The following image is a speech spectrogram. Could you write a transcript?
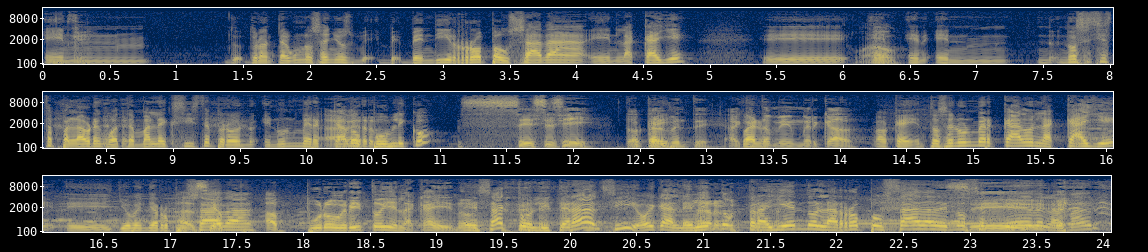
en, du- Durante algunos años ve- ve- vendí ropa usada en la calle. eh, Wow. en, en- en- no sé si esta palabra en Guatemala existe, pero en, en un mercado público. Sí, sí, sí, totalmente. Aquí Bueno. también mercado. Ok, entonces en un mercado en la calle eh, yo vendía ropa Así usada. a, a puro grito y en la calle, ¿no? Exacto, literal, sí. Oiga, le Claro. vendo trayendo la ropa usada de no sé qué, de la madre.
